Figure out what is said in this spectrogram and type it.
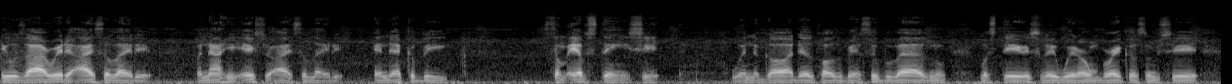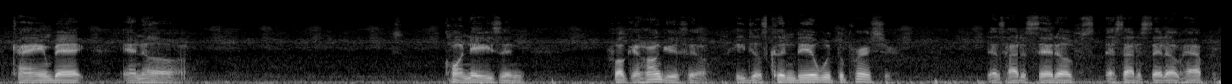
He was already isolated, but now he extra isolated, and that could be some Epstein shit. When the guard that was supposed to be supervising him mysteriously went on break or some shit, came back, and uh, Cornelius and fucking hung himself. He just couldn't deal with the pressure. That's how the setup. That's how the setup happened.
